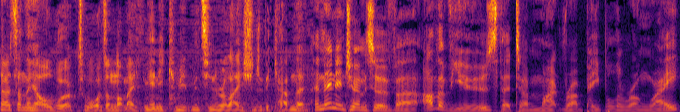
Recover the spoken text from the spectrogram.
No, it's something I'll work towards. I'm not making any commitments in relation to the cabinet. And then, in terms of uh, other views that uh, might rub people the wrong way,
